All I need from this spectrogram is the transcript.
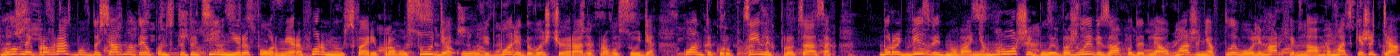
Головний прогрес був досягнутий у конституційній реформі, реформі у сфері правосуддя, у відборі до Вищої ради правосуддя, у антикорупційних процесах. Боротьбі з відмиванням грошей були важливі заходи для обмеження впливу олігархів на громадське життя.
